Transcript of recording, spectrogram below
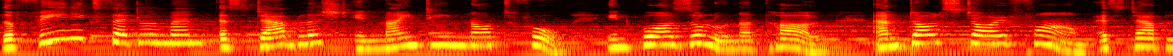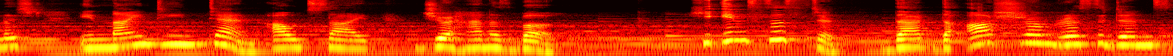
The Phoenix settlement established in 1904 in KwaZulu Natal and Tolstoy Farm established in 1910 outside Johannesburg. He insisted that the ashram residents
